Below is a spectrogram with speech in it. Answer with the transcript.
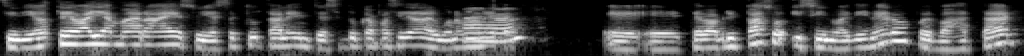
si Dios te va a llamar a eso y ese es tu talento, esa es tu capacidad, de alguna manera eh, eh, te va a abrir paso y si no hay dinero, pues vas a estar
